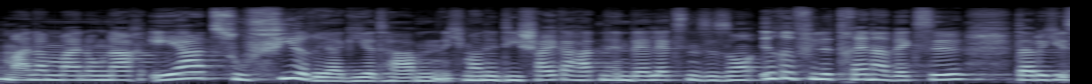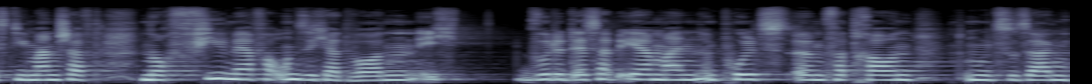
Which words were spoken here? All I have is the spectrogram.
meiner Meinung nach eher zu viel reagiert haben. Ich meine, die Schalker hatten in der letzten Saison irre viele Trainerwechsel. Dadurch ist die Mannschaft noch viel mehr verunsichert worden. Ich würde deshalb eher meinen Impuls ähm, vertrauen, um zu sagen,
